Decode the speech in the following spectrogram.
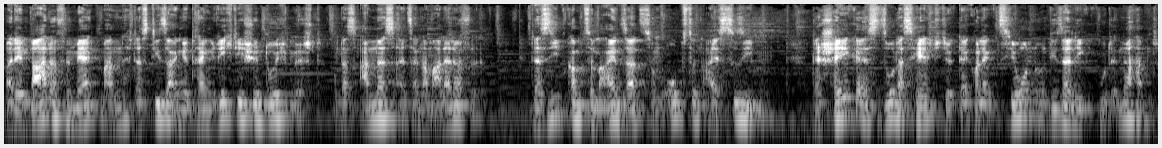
Bei dem Barlöffel merkt man, dass dieser ein Getränk richtig schön durchmischt und das anders als ein normaler Löffel. Das Sieb kommt zum Einsatz, um Obst und Eis zu sieben. Der Shaker ist so das Herzstück der Kollektion und dieser liegt gut in der Hand.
